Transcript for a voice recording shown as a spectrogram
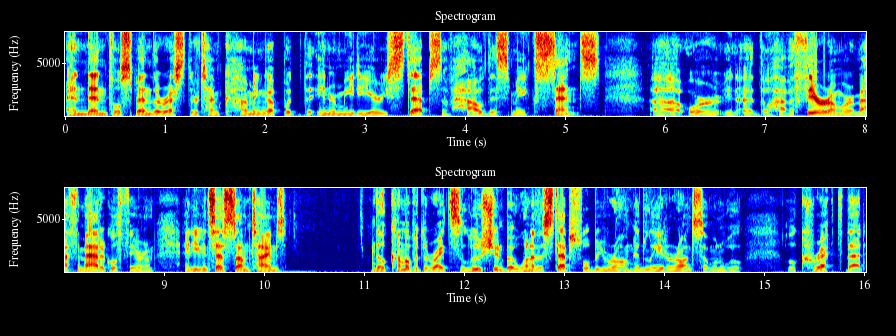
and then they'll spend the rest of their time coming up with the intermediary steps of how this makes sense. Uh, or you know, they'll have a theorem or a mathematical theorem, and even says sometimes they'll come up with the right solution, but one of the steps will be wrong, and later on someone will will correct that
